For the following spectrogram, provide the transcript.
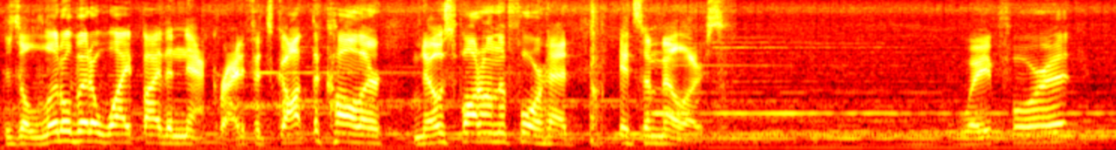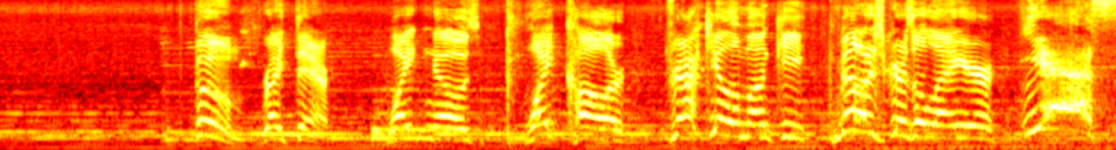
There's a little bit of white by the neck, right? If it's got the collar, no spot on the forehead, it's a Miller's. Wait for it. Boom, right there. White nose, white collar, Dracula monkey, Miller's Grizzle Langur. Yes!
